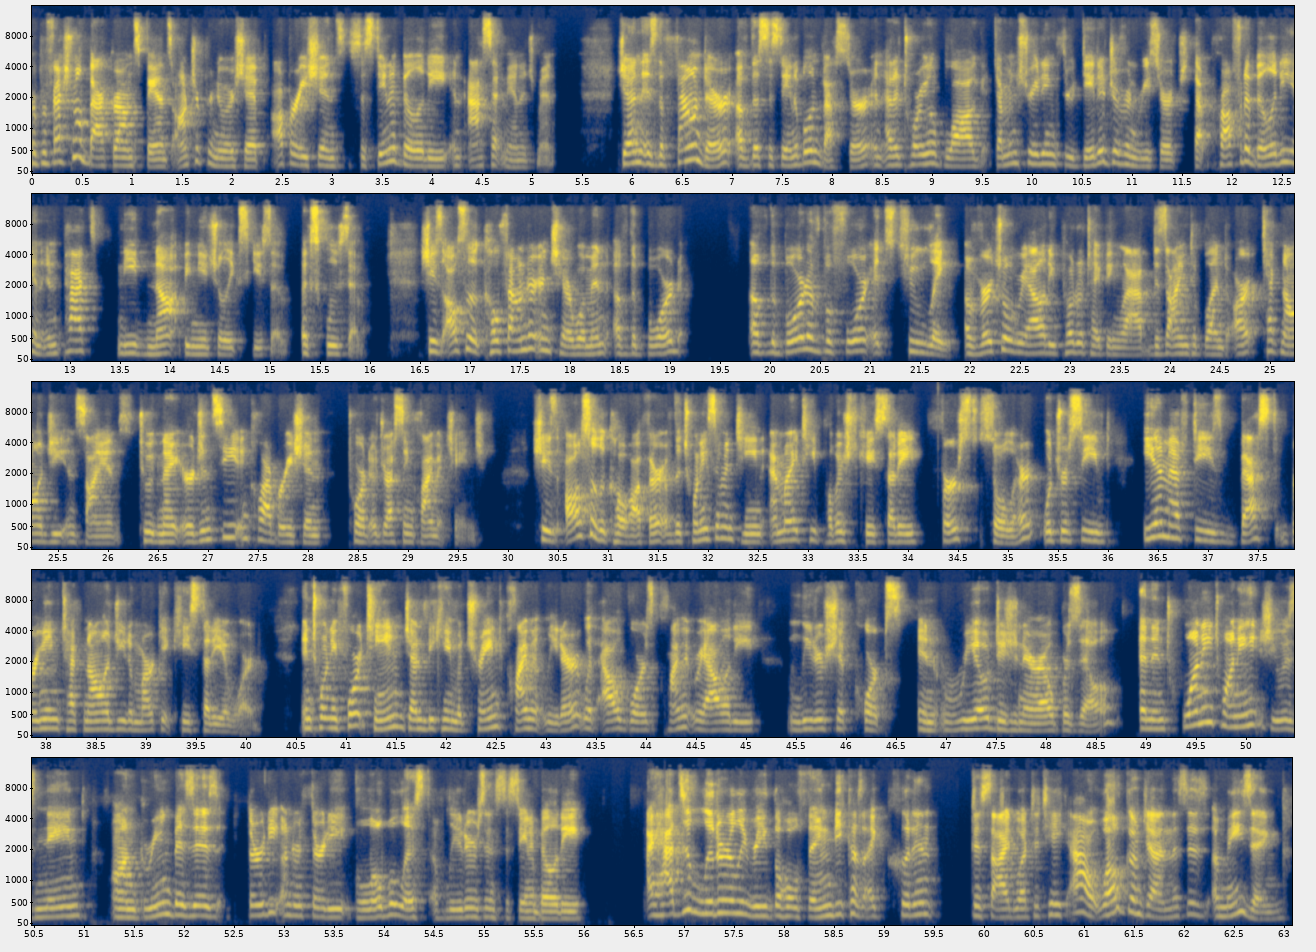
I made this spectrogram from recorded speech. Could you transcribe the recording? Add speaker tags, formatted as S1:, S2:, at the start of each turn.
S1: Her professional background spans entrepreneurship, operations, sustainability, and asset management. Jen is the founder of The Sustainable Investor, an editorial blog demonstrating through data driven research that profitability and impact need not be mutually exclusive. exclusive. is also the co founder and chairwoman of the board. Of the board of Before It's Too Late, a virtual reality prototyping lab designed to blend art, technology, and science to ignite urgency and collaboration toward addressing climate change. She is also the co author of the 2017 MIT published case study, First Solar, which received EMFD's Best Bringing Technology to Market Case Study Award. In 2014, Jen became a trained climate leader with Al Gore's Climate Reality Leadership Corps in Rio de Janeiro, Brazil. And in 2020, she was named on GreenBiz's 30 under 30 global list of leaders in sustainability. I had to literally read the whole thing because I couldn't decide what to take out. Welcome, Jen. This is amazing.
